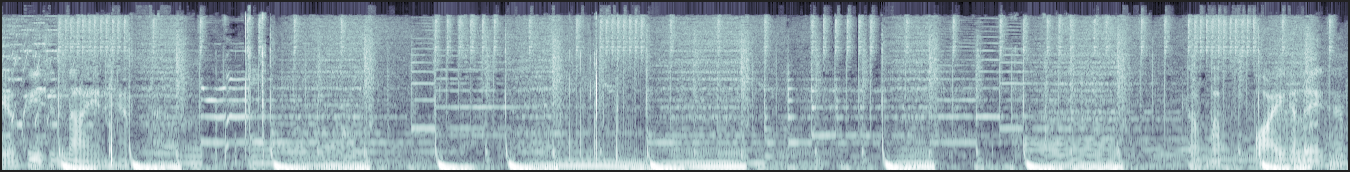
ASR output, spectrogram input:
เดี๋ยวพี่สักหน่อยนะครับก็มาปล่อยกันเลยครับ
